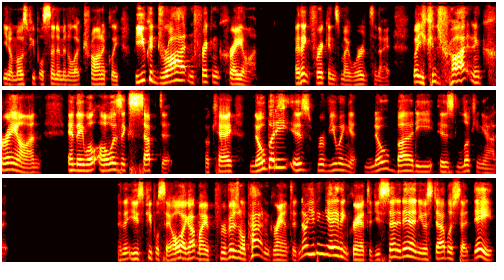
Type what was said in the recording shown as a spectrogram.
you know most people send them in electronically. But you could draw it in frickin' crayon I think frickin's my word tonight. But you can draw it in crayon and they will always accept it. Okay? Nobody is reviewing it. Nobody is looking at it. And that use people say, "Oh, I got my provisional patent granted." No, you didn't get anything granted. You sent it in. You established that date.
